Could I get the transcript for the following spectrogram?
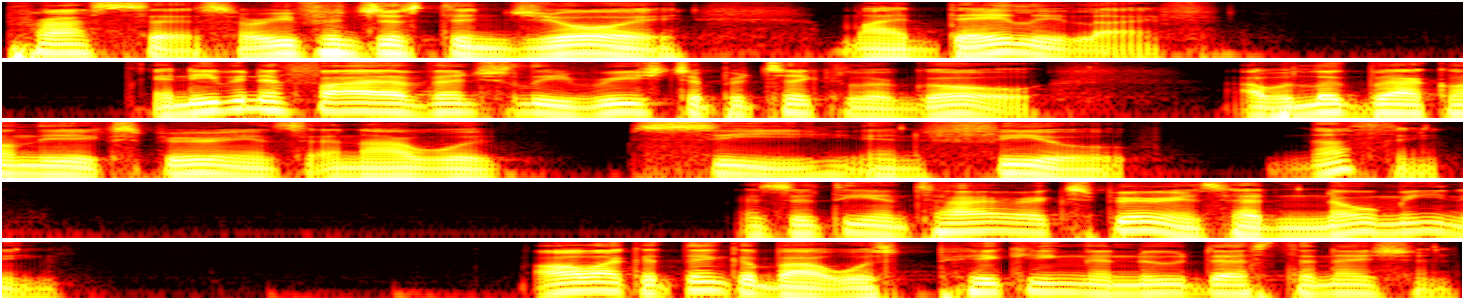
process or even just enjoy my daily life. And even if I eventually reached a particular goal, I would look back on the experience and I would see, and feel nothing. As if the entire experience had no meaning. All I could think about was picking a new destination.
